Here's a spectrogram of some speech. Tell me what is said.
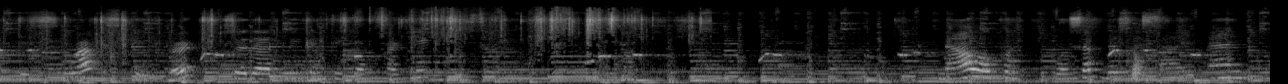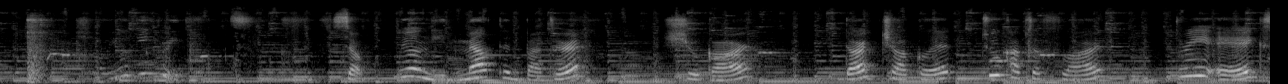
this wax paper so that we can take off our cake. Now we'll put we'll set this aside and show you the ingredients. So we'll need melted butter, sugar, dark chocolate, 2 cups of flour, 3 eggs,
